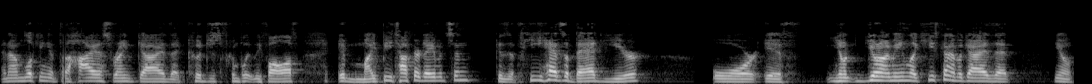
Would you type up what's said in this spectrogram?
and I'm looking at the highest ranked guy that could just completely fall off, it might be Tucker Davidson because if he has a bad year, or if you know, you know what I mean, like he's kind of a guy that you know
